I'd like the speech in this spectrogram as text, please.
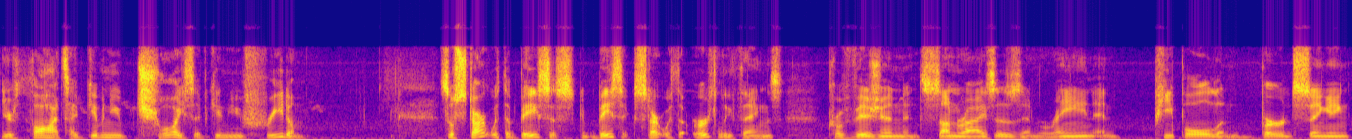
your thoughts. I've given you choice. I've given you freedom. So start with the basis, basics. Start with the earthly things, provision and sunrises and rain and people and birds singing,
